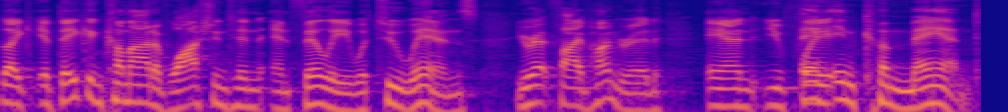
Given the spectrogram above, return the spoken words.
like if they can come out of Washington and Philly with two wins you're at 500 and you and play in command.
